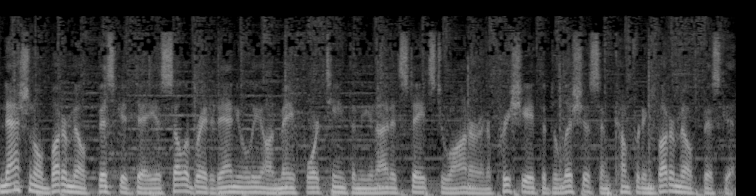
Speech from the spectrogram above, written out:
National Buttermilk Biscuit Day is celebrated annually on May 14th in the United States to honor and appreciate the delicious and comforting buttermilk biscuit,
